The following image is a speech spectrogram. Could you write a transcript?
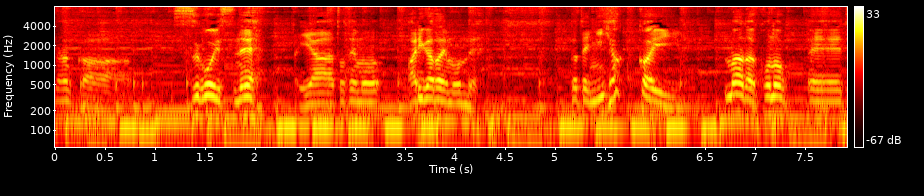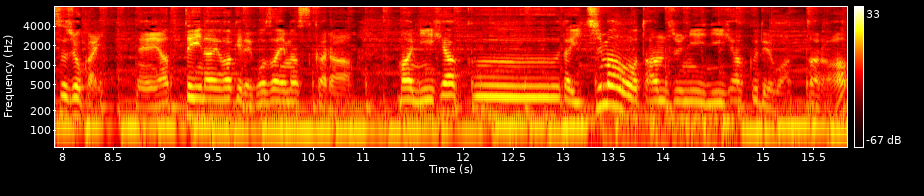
なんか、すごいっすね。いや、とてもありがたいもんで。だって200回、まだこの、えー、通常回、ね、やっていないわけでございますから、まあ200、だ1万を単純に200で割ったら、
